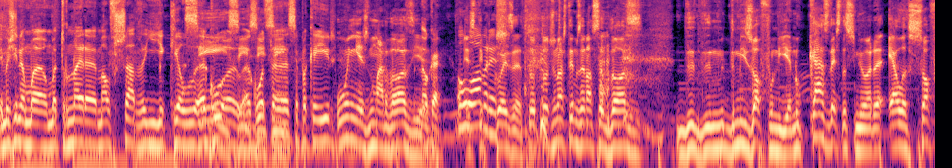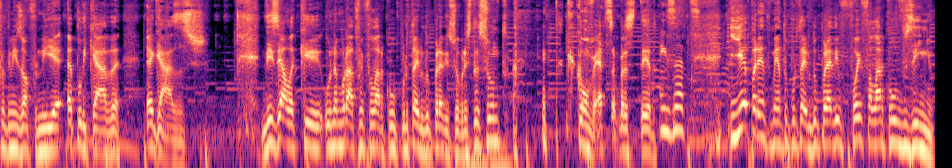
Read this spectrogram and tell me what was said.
Imagina uma, uma torneira mal fechada e aquele, Sim, a, go- sim, a gota sim. sempre a cair. Unhas de mardósia. Ok. Ou Esse tipo de obras. coisa. To- Todos nós temos a nossa dose de, de- de misofonia. No caso desta senhora, ela sofre de misofonia aplicada a gases. Diz ela que o namorado foi falar com o porteiro do prédio sobre este assunto. que conversa para se ter. Exato. E aparentemente o porteiro do prédio foi falar com o vizinho.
